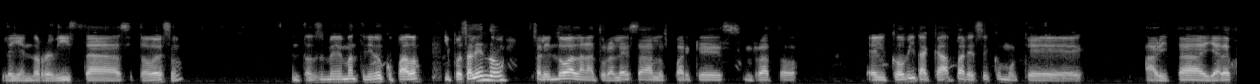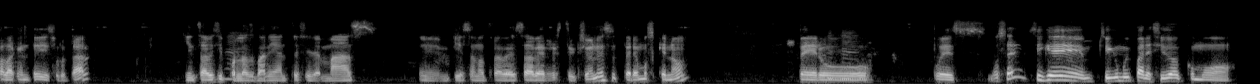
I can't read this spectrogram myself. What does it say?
leyendo revistas y todo eso. Entonces me he mantenido ocupado y pues saliendo, saliendo a la naturaleza, a los parques un rato. El COVID acá parece como que ahorita ya dejó a la gente disfrutar. Quién sabe si por las variantes y demás eh, empiezan otra vez a haber restricciones. Esperemos que no. Pero, pues, no sé, sigue, sigue muy parecido a como,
